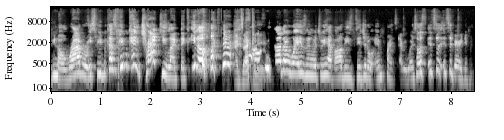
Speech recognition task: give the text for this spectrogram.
you know, robbery spree because people can't track you like they, you know, like there there Exactly. these other ways in which we have all these digital imprints everywhere. So it's it's a, it's a very different.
